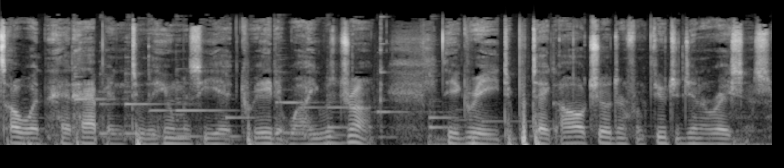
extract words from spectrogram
saw what had happened to the humans he had created while he was drunk, he agreed to protect all children from future generations.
